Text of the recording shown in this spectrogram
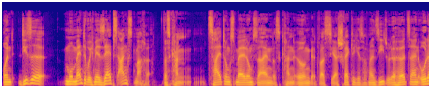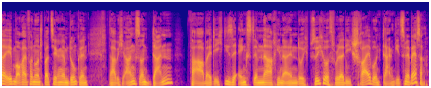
Und diese Momente, wo ich mir selbst Angst mache, das kann Zeitungsmeldung sein, das kann irgendetwas ja Schreckliches, was man sieht oder hört sein, oder eben auch einfach nur ein Spaziergang im Dunkeln. Da habe ich Angst und dann verarbeite ich diese Ängste im Nachhinein durch Psychothriller, die ich schreibe und dann geht's mir besser.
